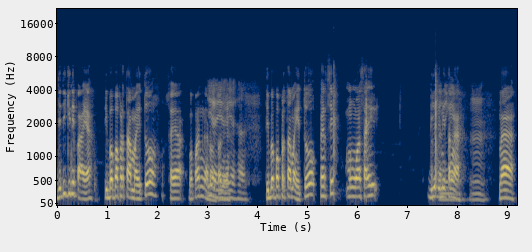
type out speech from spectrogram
jadi gini pak ya di babak pertama itu saya bapak kan nggak iya nonton iya ya ha. di babak pertama itu Persib menguasai di lini tengah Hmm. Nah,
